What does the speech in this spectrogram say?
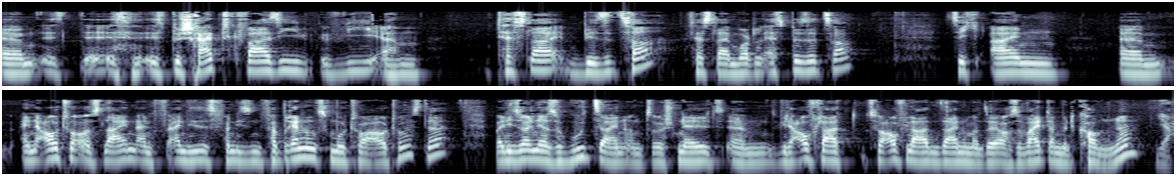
Ähm, es, es, es beschreibt quasi, wie ähm, Tesla-Besitzer, Tesla Model S-Besitzer, sich ein, ähm, ein Auto ausleihen, ein, ein dieses von diesen Verbrennungsmotorautos, ne? weil die sollen ja so gut sein und so schnell ähm, wieder auflad zu aufladen sein und man soll ja auch so weit damit kommen. Ne? Ja.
